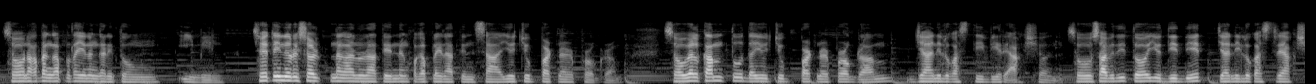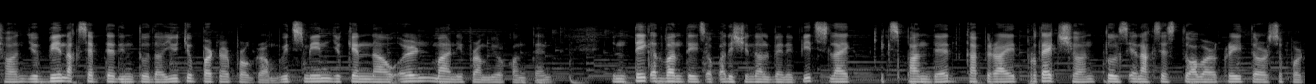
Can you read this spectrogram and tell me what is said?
So nakatanggap na tayo ng ganitong email. So ito yung result ng ano natin ng pag-apply natin sa YouTube Partner Program. So welcome to the YouTube Partner Program, Johnny Lucas TV Reaction. So sabi dito, you did it, Johnny Lucas Reaction. You've been accepted into the YouTube Partner Program, which means you can now earn money from your content and take advantage of additional benefits like expanded copyright protection, tools, and access to our creator support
